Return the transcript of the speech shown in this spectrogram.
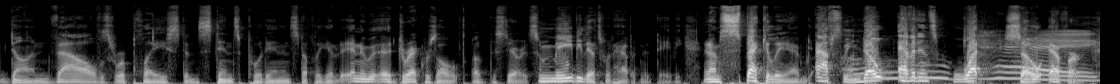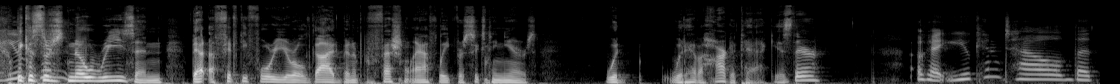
done, valves replaced, and stents put in, and stuff like that, and it was a direct result of the steroids. So maybe that's what happened to Davey. And I'm speculating. I have absolutely no evidence whatsoever You because there's no reason that a 54 year old guy had been a professional athlete for 16 years would would have a heart attack. Is there? Okay, you can tell that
